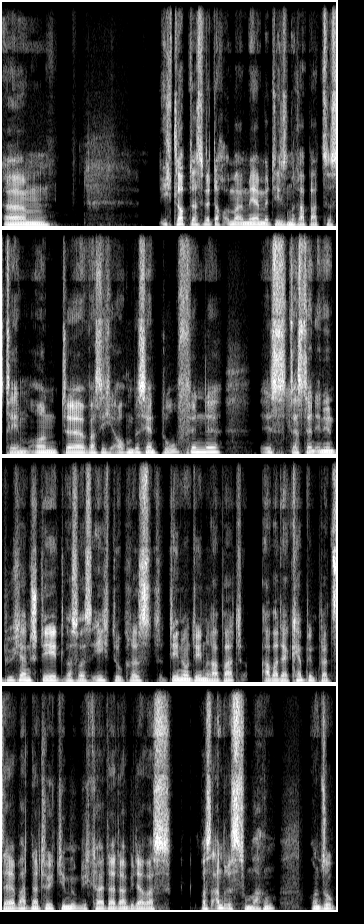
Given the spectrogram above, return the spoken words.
Ähm, ich glaube, das wird auch immer mehr mit diesen Rabattsystemen. Und äh, was ich auch ein bisschen doof finde, ist, dass dann in den Büchern steht, was weiß ich, du kriegst den und den Rabatt, aber der Campingplatz selber hat natürlich die Möglichkeit, da dann wieder was, was anderes zu machen. Und so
